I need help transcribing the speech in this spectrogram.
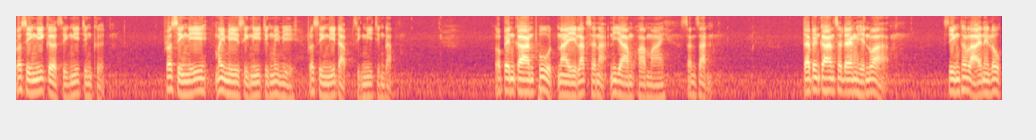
เพราะสิ่งนี้เกิดสิ่งนี้จึงเกิด เพราะสิ่งนี้ไม่มีสิ่งนี้จึงไม่มี เพราะสิ่งนี้ดับสิ่งนี้จึงดับ ก็เป็นการพูดในลักษณะนิยามความหมายสั้น ๆ แต่เป็นการแสดงเห็นว่า สิ่งทั้งหลายในโลก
